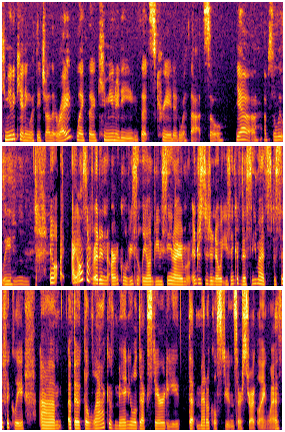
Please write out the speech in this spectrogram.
communicating with each other, right? Like the community that's created with that. So yeah, absolutely. Mm-hmm. Now, I, I, also read an article recently on BBC, and I'm interested to know what you think of this, Seema, specifically um, about the lack of manual dexterity that medical students are struggling with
